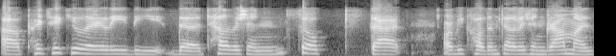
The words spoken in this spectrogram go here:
uh, particularly the the television soaps that, or we call them television dramas.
